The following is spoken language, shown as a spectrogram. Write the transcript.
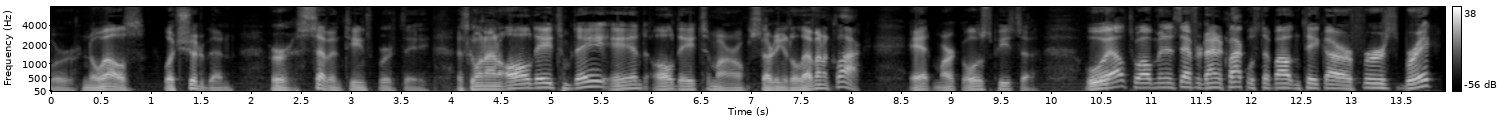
for Noel's, what should have been her 17th birthday. That's going on all day today and all day tomorrow, starting at 11 o'clock at Marco's Pizza. Well, 12 minutes after 9 o'clock, we'll step out and take our first break.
